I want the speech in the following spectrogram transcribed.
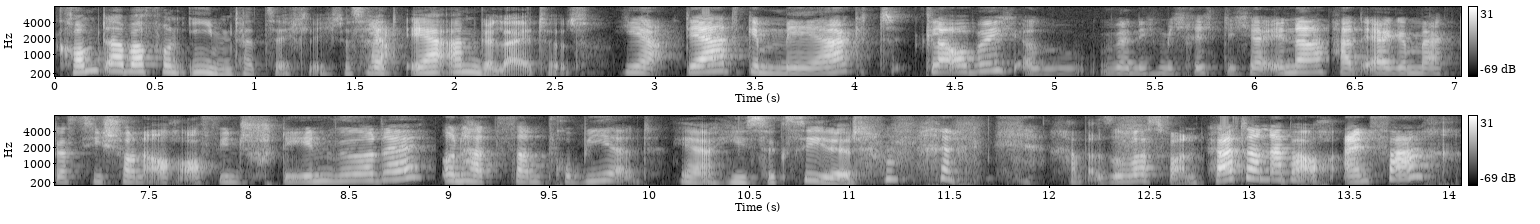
Kommt aber von ihm tatsächlich. Das hat er angeleitet. Ja, der hat gemerkt, glaube ich, also wenn ich mich richtig erinnere, hat er gemerkt, dass sie schon auch auf ihn stehen würde und hat es dann probiert. Ja, he succeeded. Aber sowas von. Hört dann aber auch einfach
